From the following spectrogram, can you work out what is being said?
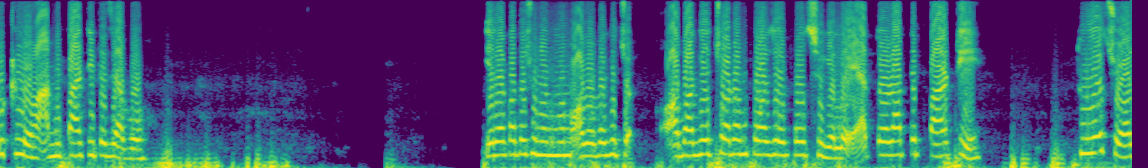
উঠল, আমি পার্টিতে যাব। এরা কথা শুনে মন অবাগে অবাগে চরম পর্যায়ে পৌঁছে গেল। এত রাতে পার্টি? তুইও চল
